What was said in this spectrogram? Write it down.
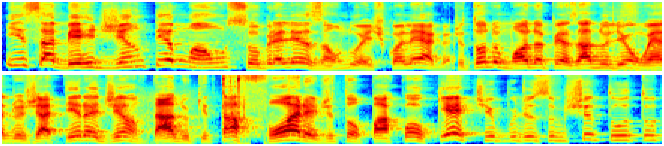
e saber de antemão sobre a lesão do ex-colega. De todo modo, apesar do Leon Edwards já ter adiantado que tá fora de topar qualquer tipo de substituto,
